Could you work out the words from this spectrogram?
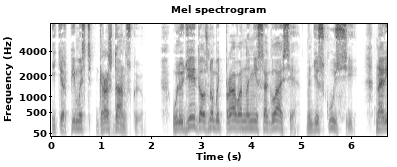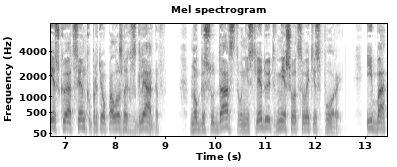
и терпимость гражданскую. У людей должно быть право на несогласие, на дискуссии, на резкую оценку противоположных взглядов. Но государству не следует вмешиваться в эти споры, ибо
